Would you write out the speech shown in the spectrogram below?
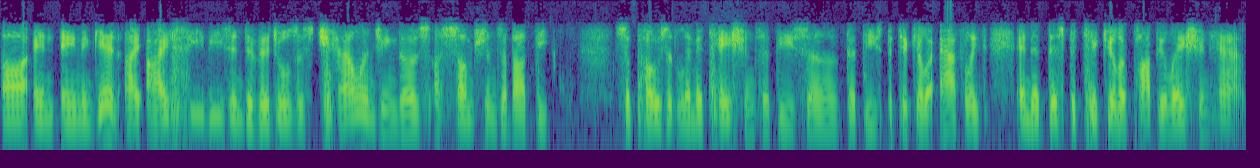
Uh, and and again, I, I see these individuals as challenging those assumptions about the supposed limitations that these uh, that these particular athletes and that this particular population have.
